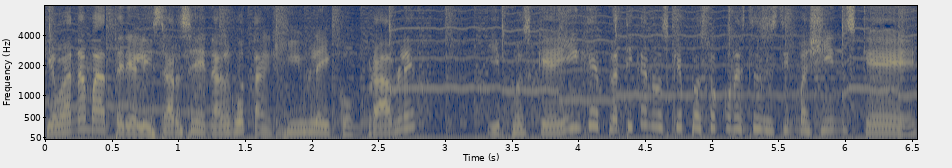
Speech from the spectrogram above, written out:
que van a materializarse en algo tangible y comprable. Y pues que Inge, platícanos qué pasó con estas Steam Machines que,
